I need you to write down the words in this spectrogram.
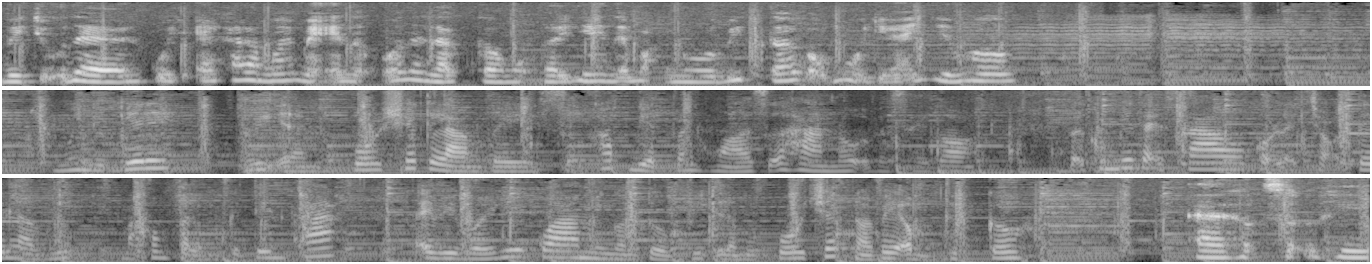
vì chủ đề của dự án khá là mới mẻ nữa nên là cần một thời gian để mọi người biết tới và ủng hộ dự án nhiều hơn. Chúng mình được biết đấy vị là một project làm về sự khác biệt văn hóa giữa Hà Nội và Sài Gòn. Vậy không biết tại sao cậu lại chọn tên là Vị mà không phải là một cái tên khác? Tại vì mới nghe qua mình còn tưởng Vị là một project nói về ẩm thực cơ. À thật sự thì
